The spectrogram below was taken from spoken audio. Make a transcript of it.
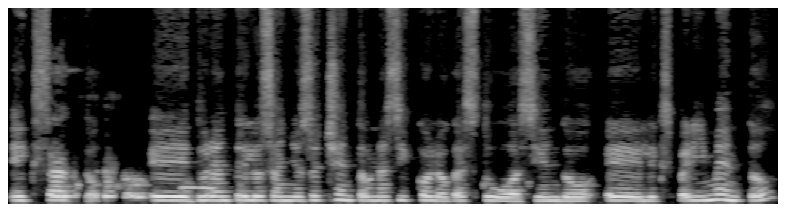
Exacto. Eh, durante los años 80 una psicóloga estuvo haciendo el experimento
